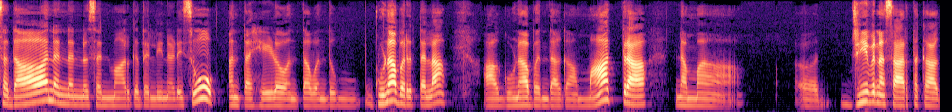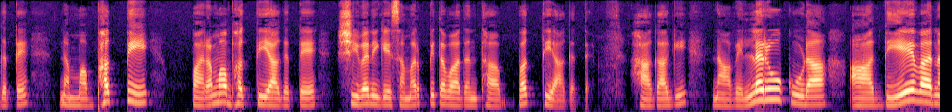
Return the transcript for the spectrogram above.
ಸದಾ ನನ್ನನ್ನು ಸನ್ಮಾರ್ಗದಲ್ಲಿ ನಡೆಸು ಅಂತ ಹೇಳೋ ಅಂಥ ಒಂದು ಗುಣ ಬರುತ್ತಲ್ಲ? ಆ ಗುಣ ಬಂದಾಗ ಮಾತ್ರ ನಮ್ಮ ಜೀವನ ಸಾರ್ಥಕ ಆಗುತ್ತೆ. ನಮ್ಮ ಭಕ್ತಿ ಪರಮ ಭಕ್ತಿಯಾಗತ್ತೆ ಶಿವನಿಗೆ ಸಮರ್ಪಿತವಾದಂಥ ಭಕ್ತಿಯಾಗತ್ತೆ. ಹಾಗಾಗಿ ನಾವೆಲ್ಲರೂ ಕೂಡ ಆ ದೇವನ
